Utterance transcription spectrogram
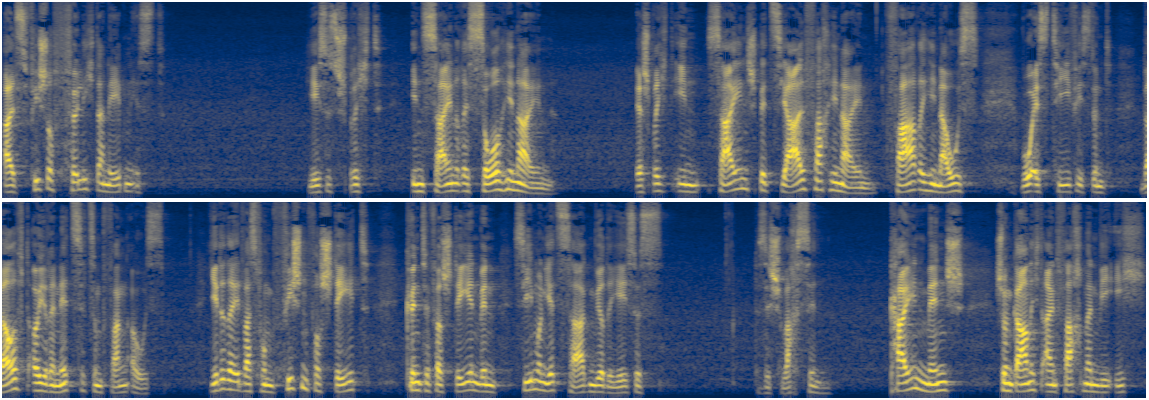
als Fischer völlig daneben ist. Jesus spricht in sein Ressort hinein. Er spricht in sein Spezialfach hinein. Fahre hinaus, wo es tief ist und werft eure Netze zum Fang aus. Jeder, der etwas vom Fischen versteht, könnte verstehen, wenn Simon jetzt sagen würde, Jesus, das ist Schwachsinn. Kein Mensch, schon gar nicht ein Fachmann wie ich,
